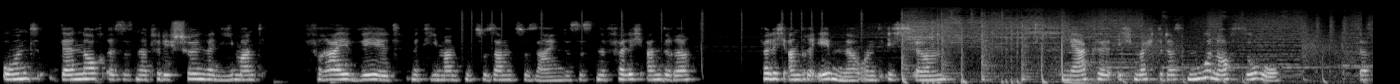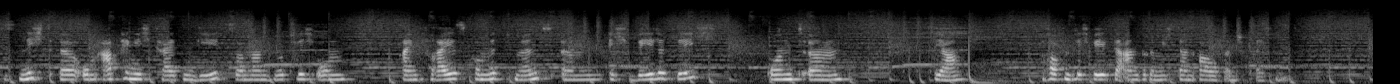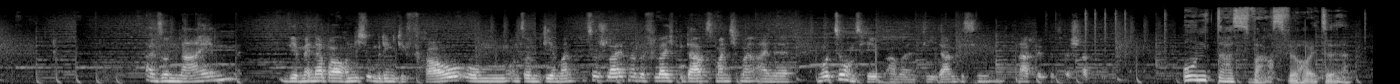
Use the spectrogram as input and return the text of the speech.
Und dennoch ist es natürlich schön, wenn jemand frei wählt, mit jemandem zusammen zu sein. Das ist eine völlig andere, völlig andere Ebene. Und ich ähm, merke, ich möchte das nur noch so dass es nicht äh, um Abhängigkeiten geht, sondern wirklich um ein freies Commitment. Ähm, ich wähle dich und ähm, ja, hoffentlich wählt der andere mich dann auch entsprechend. Also nein, wir Männer brauchen nicht unbedingt die Frau, um unseren Diamanten zu schleifen, aber vielleicht bedarf es manchmal eine Emotionshebamme, die da ein bisschen Nachhilfe verschafft. Und das war's für heute.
